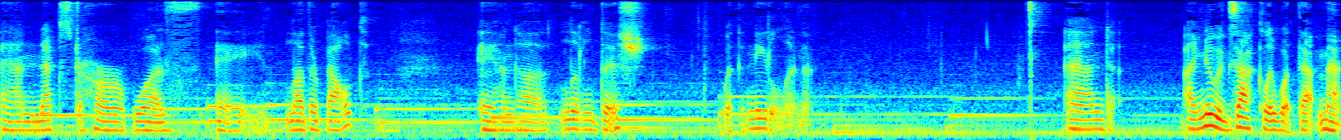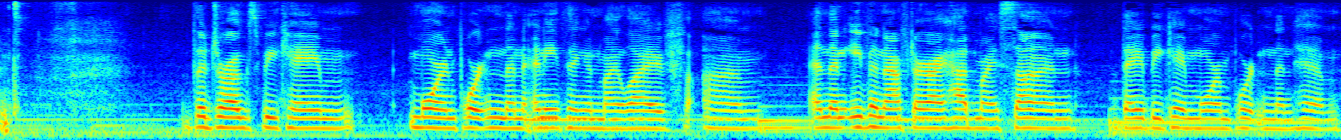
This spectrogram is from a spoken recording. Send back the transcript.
And next to her was a leather belt and a little dish with a needle in it. And I knew exactly what that meant. The drugs became more important than anything in my life. Um, and then even after I had my son, they became more important than him.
